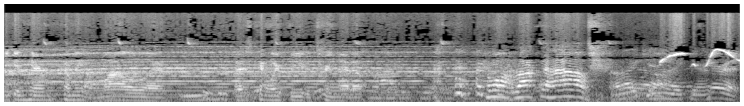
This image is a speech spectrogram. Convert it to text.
You can hear them coming a mile away. I just can't wait for you to turn that up. Come on, rock the house. I can, I can. Hear it.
